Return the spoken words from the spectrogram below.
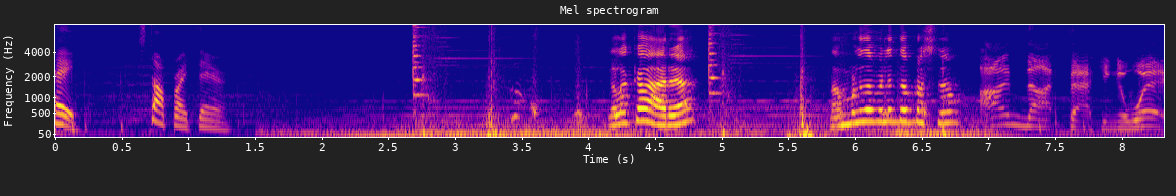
Hey, stop right there. നിങ്ങളൊക്കെ ആരാ? നമ്മൾ തമ്മിൽ എന്താ പ്രശ്നം? I'm not backing away.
